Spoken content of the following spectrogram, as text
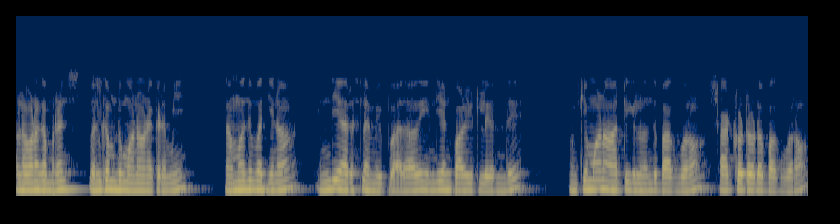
ஹலோ வணக்கம் friends welcome to Maanavan academy நம்ம வந்து பார்த்திங்கன்னா இந்திய அரசியலமைப்பு அதாவது இந்தியன் பாலிட்டிலேருந்து முக்கியமான ஆர்டிகல் வந்து பார்க்க போகிறோம் ஷார்ட்கட்டோட பார்க்க போகிறோம்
